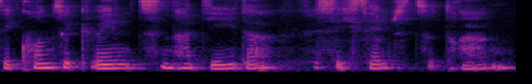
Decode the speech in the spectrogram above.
Die Konsequenzen hat jeder für sich selbst zu tragen.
